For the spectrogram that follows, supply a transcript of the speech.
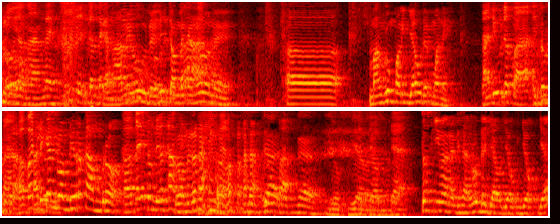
Lo yang aneh. Contekan yang aneh udah ini contekan dulu nih. Eh, manggung paling jauh dari mana? Tadi udah pak. Itu pak. Bapak Tadi di- kan belum direkam bro. Oh, tadi belum direkam. Belum direkam bro. Jogja Jogja Jogja Jogja. Terus gimana di sana? Lu udah jauh-jauh ke Jogja?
